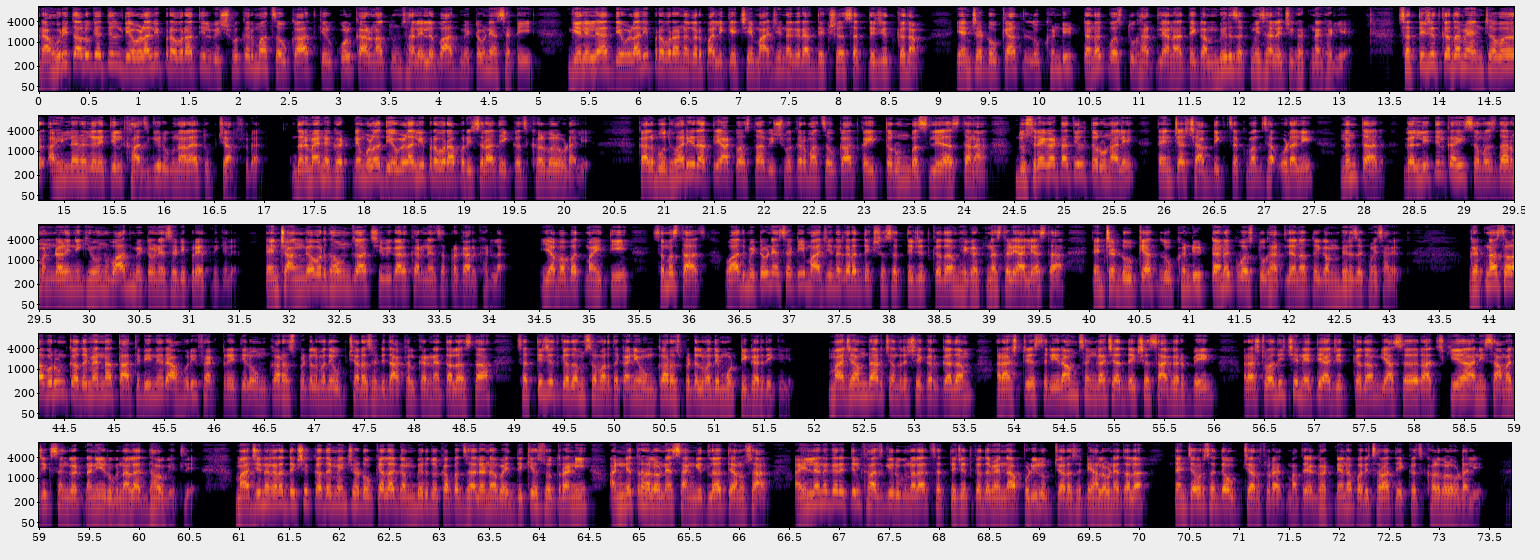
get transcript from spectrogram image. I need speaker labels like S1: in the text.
S1: राहुरी तालुक्यातील देवळाली प्रवरातील विश्वकर्मा चौकात किरकोळ कारणातून झालेले वाद मिटवण्यासाठी गेलेल्या देवळाली प्रवरा नगरपालिकेचे माजी नगराध्यक्ष सत्यजित कदम यांच्या डोक्यात लोखंडी टणक वस्तू घातल्यानं ते गंभीर जखमी झाल्याची घटना घडली आहे. सत्यजित कदम यांच्यावर अहिल्यानगर येथील खासगी रुग्णालयात उपचार सुरू आहेत. दरम्यान या घटनेमुळे देवळाली प्रवरा परिसरात एकच खळबळ उडाली काल बुधवारी रात्री आठ वाजता विश्वकर्मा चौकात काही तरुण बसलेले असताना दुसऱ्या गटातील तरुण आले त्यांच्या शाब्दिक चकमक उडाली. नंतर गल्लीतील काही समजदार मंडळींनी घेऊन वाद मिटवण्यासाठी प्रयत्न केले. त्यांच्या अंगावर धावून जात शिवीगाळ करण्याचा प्रकार घडला. याबाबत माहिती समजताच वाद मिटवण्यासाठी माजी नगराध्यक्ष सत्यजित कदम हे घटनास्थळी आले असता त्यांच्या डोक्यात लोखंडी टणक वस्तू घातल्यानं ते गंभीर जखमी झालेत. घटनास्थळावरून कदम यांना तातडीने राहुरी फॅक्टरी येथील ओंकार हॉस्पिटलमध्ये उपचारासाठी दाखल करण्यात आलं असता सत्यजित कदम समर्थकांनी ओंकार हॉस्पिटलमध्ये मोठी गर्दी केली. माजी आमदार चंद्रशेखर कदम राष्ट्रीय श्रीराम संघाचे अध्यक्ष सागर बेग राष्ट्रवादीचे नेते अजित कदम यासह राजकीय आणि सामाजिक संघटनांनी रुग्णालयात धाव घेतली. माजी नगराध्यक्ष कदम यांच्या डोक्याला गंभीर दुखापत झाल्यानं वैद्यकीय सूत्रांनी अन्यत्र हलवण्यास सांगितलं. त्यानुसार अहिल्यानगर येथील खासगी रुग्णालयात सत्यजित कदम यांना पुढील उपचारासाठी हलवण्यात आलं. त्यांच्यावर सध्या उपचार सुरू आहेत. मात्र या घटनेनं परिसरात एकच खळबळ उडाली.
